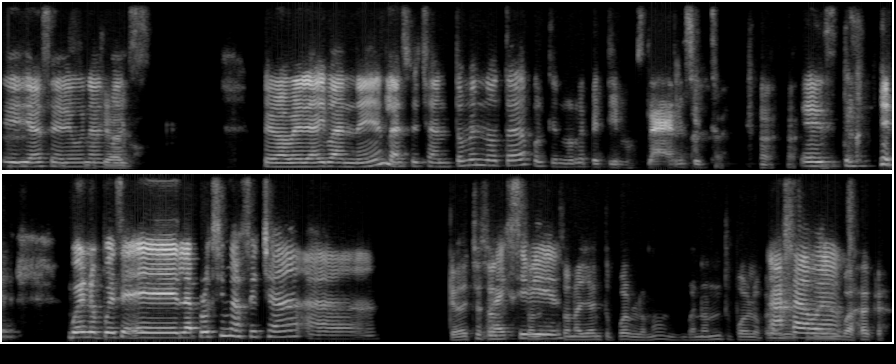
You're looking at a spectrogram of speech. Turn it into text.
Y ya sería una más. Pero a ver, ahí van, ¿eh? Las fechas, tomen nota porque no repetimos. La necesito. este, bueno, pues eh, la próxima fecha a, que de hecho son, son, allá en tu pueblo, ¿no? Bueno, no en tu pueblo, pero en Oaxaca.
